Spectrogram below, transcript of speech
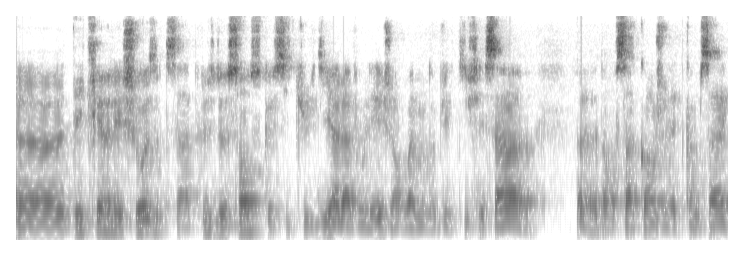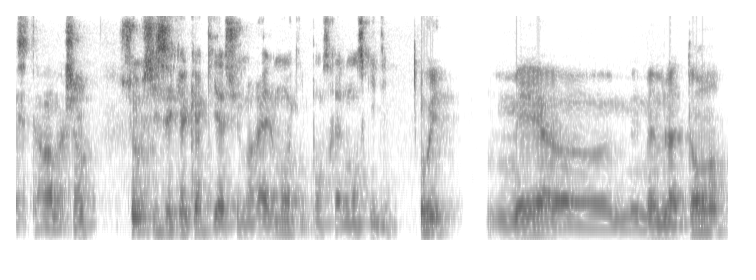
euh, d'écrire les choses, ça a plus de sens que si tu le dis à la volée, genre ouais, mon objectif c'est ça, euh, dans 5 ans je vais être comme ça, etc. Machin. Sauf si c'est quelqu'un qui assume réellement et qui pense réellement ce qu'il dit. Oui, mais, euh, mais même là-dedans,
